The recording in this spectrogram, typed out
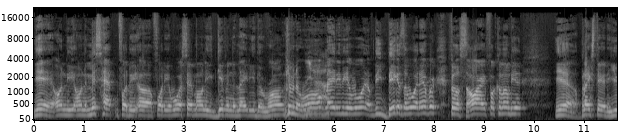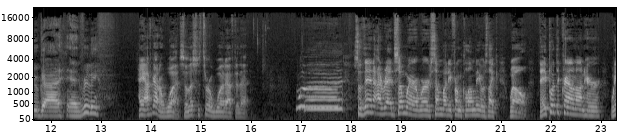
Yeah, on the on the mishap for the uh, for the award ceremony, giving the lady the wrong, giving the wrong Yeah. lady the award of the biggest award ever. Feel sorry for Colombia. Yeah, blank stare to you, guy, and really, Hey, I've got a what, so let's just throw a what after that. what? So then I read somewhere where somebody from Colombia was like, "Well, they put the crown on her. We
